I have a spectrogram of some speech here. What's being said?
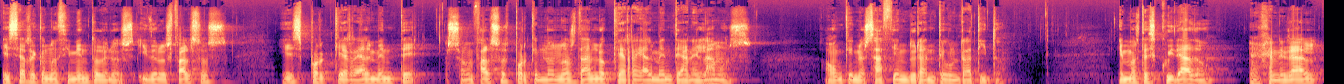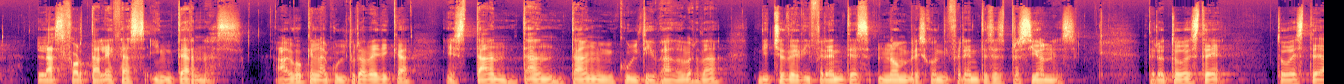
ese reconocimiento de los ídolos falsos es porque realmente son falsos porque no nos dan lo que realmente anhelamos, aunque nos hacen durante un ratito. Hemos descuidado, en general, las fortalezas internas, algo que en la cultura védica es tan, tan, tan cultivado, ¿verdad? Dicho de diferentes nombres, con diferentes expresiones. Pero todo este, todo este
